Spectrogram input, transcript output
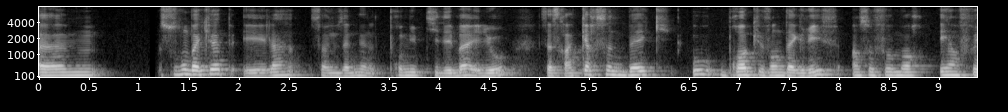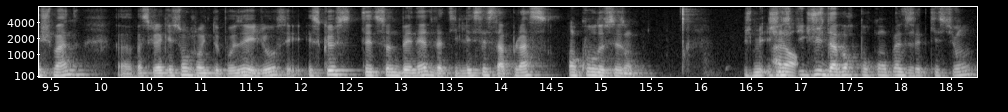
Euh, son backup, et là, ça va nous amener à notre premier petit débat, Elio, ça sera Carson Beck ou Brock Vandagriff, un sophomore et un freshman. Euh, parce que la question que j'ai envie de te poser, Elio, c'est est-ce que Stetson Bennett va-t-il laisser sa place en cours de saison? J'explique juste d'abord pourquoi on pose cette question.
